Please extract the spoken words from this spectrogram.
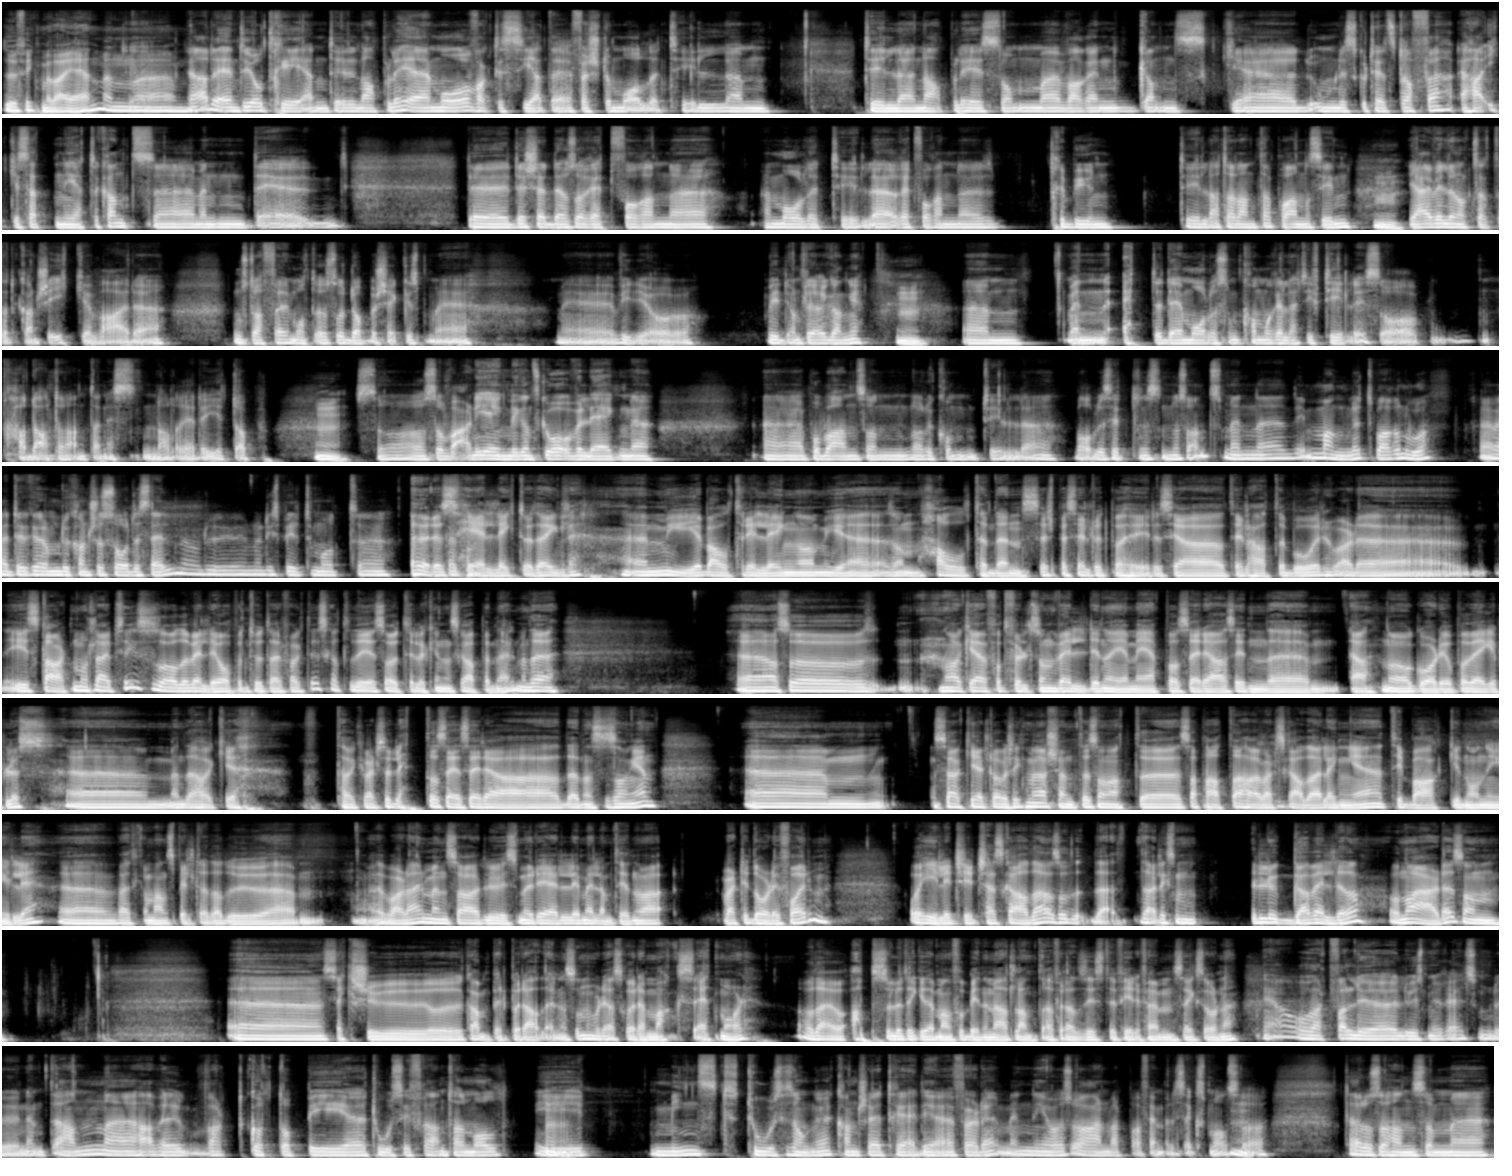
Du fikk med deg én, men Ja, det endte jo 3-1 til Napoli. Jeg må faktisk si at det er første målet til, til Napoli som var en ganske omdiskutert straffe. Jeg har ikke sett den i etterkant, men det, det, det skjedde også rett foran målet til, eh, rett foran eh, tribunen til Atalanta på andre siden. Mm. Jeg ville nok sagt at det kanskje ikke var eh, noen straffe. Jeg måtte også dobbeltsjekkes med, med video, videoen flere ganger. Mm. Um, men etter det målet som kom relativt tidlig, så hadde Atalanta nesten allerede gitt opp. Mm. Så, så, var de egentlig ganske overlegne uh, på banen sånn når det kom til uh, ballbesittelsen og sånt, men uh, de manglet bare noe. Jeg vet ikke om du kanskje så det selv når, du, når de spilte mot uh, Høres helt likt ut, egentlig. Eh, mye balltrilling og mye sånn halvtendenser, spesielt ute på høyresida til Hatebor. Var det, I starten mot Leipzig så, så det veldig åpent ut der, faktisk. At de så ut til å kunne skape en del. Men det uh, altså, Nå har ikke jeg fått fulgt sånn veldig nøye med på Serie A siden det ja, Nå går det jo på VG+, uh, men det har, ikke, det har ikke vært så lett å se Serie A denne sesongen. Um, så jeg har ikke helt oversikt, men jeg har skjønt det sånn at uh, Zapata har vært skada lenge, tilbake nå nylig. Uh, vet ikke om han spilte da du uh, var der, men så har Luis Muriel i mellomtiden vært i dårlig form. Og Ilicic er skada. Altså, det, har liksom lugga veldig, da. Og nå er det sånn seks-sju kamper på rad eller noe sånt, hvor de har skåra maks ett mål. Og det er jo absolutt ikke det man forbinder med Atlanta fra de siste fire-fem-seks årene. Ja, og i hvert fall Louis Muriel, som du nevnte. Han uh, har vel vært godt opp i uh, tosifra antall mål i mm. minst to sesonger, kanskje tredje før det, men i år så har han vært på fem eller seks mål. Mm. Så det er også han som uh,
